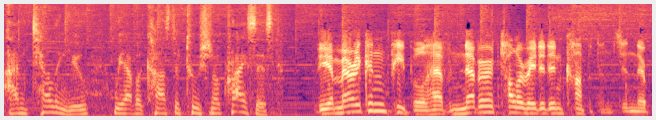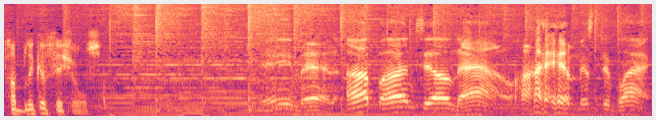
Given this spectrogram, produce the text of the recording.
I'm telling you, we have a constitutional crisis. The American people have never tolerated incompetence in their public officials. Amen. Up until now, I am Mr. Black,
